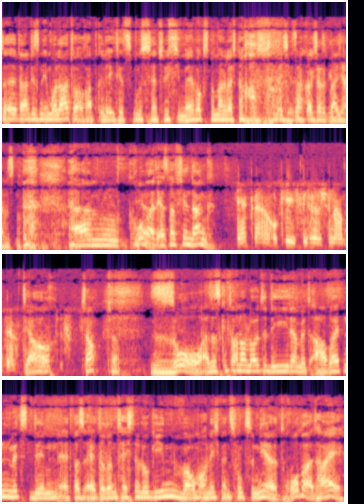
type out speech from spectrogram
äh, da diesen Emulator auch abgelegt. Jetzt muss ich natürlich die Mailbox-Nummer gleich noch rausfinden. Ich sag euch das gleich alles nochmal. Ähm, Robert, erstmal vielen Dank. Ja klar, okay, ich wünsche euch einen schönen Abend, ja. Dir auch. Ciao. So, also es gibt auch noch Leute, die damit arbeiten, mit den etwas älteren Technologien. Warum auch nicht, wenn es funktioniert? Robert, hi.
